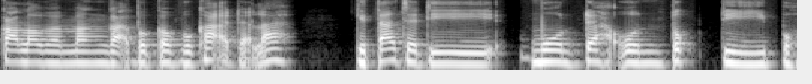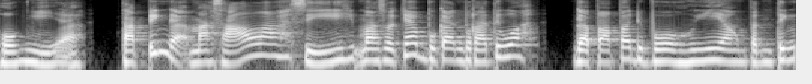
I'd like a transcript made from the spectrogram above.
kalau memang nggak buka-buka adalah kita jadi mudah untuk dibohongi ya. Tapi nggak masalah sih. Maksudnya bukan berarti wah nggak apa-apa dibohongi yang penting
